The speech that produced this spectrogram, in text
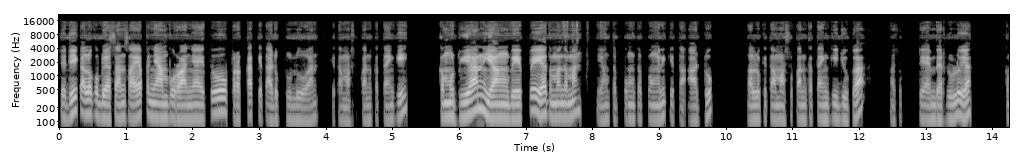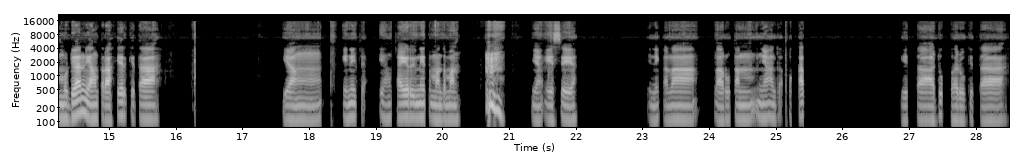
Jadi kalau kebiasaan saya penyampurannya itu perekat kita aduk duluan. Kita masukkan ke tangki kemudian yang BP ya teman-teman yang tepung-tepung ini kita aduk lalu kita masukkan ke tangki juga masuk di ember dulu ya. Kemudian yang terakhir kita yang ini yang cair ini teman-teman yang EC ya. Ini karena larutannya agak pekat. Kita aduk baru kita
